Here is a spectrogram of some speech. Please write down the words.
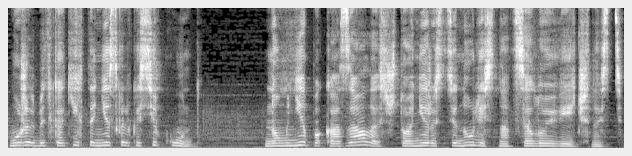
может быть, каких-то несколько секунд, но мне показалось, что они растянулись на целую вечность.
